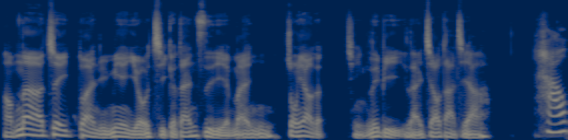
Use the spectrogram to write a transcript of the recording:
好，那这一段里面有几个单字也蛮重要的，请 Libby 来教大家。好，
